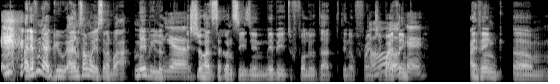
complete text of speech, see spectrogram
I definitely agree. I understand what you're saying about maybe look. yeah. This show has a second season, maybe to follow that thing of friendship. Oh, but I think okay. I think um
